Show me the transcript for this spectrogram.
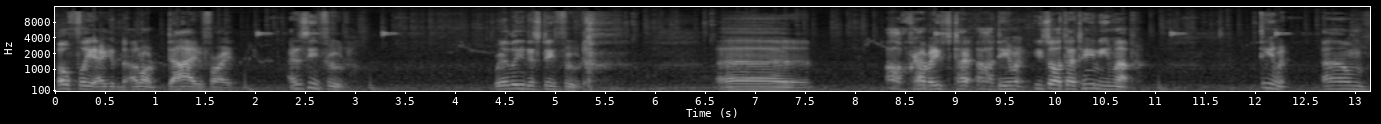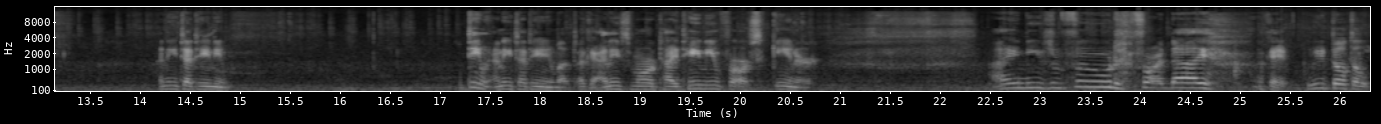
Hopefully, I can. I don't die before I. I just need food. Really, just need food. Uh. Oh crap! I used to. Oh damn it! Used all titanium up. Damn it. Um. I need titanium. Damn it! I need titanium left. Okay, I need some more titanium for our scanner. I need some food before I die. Okay, we built a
